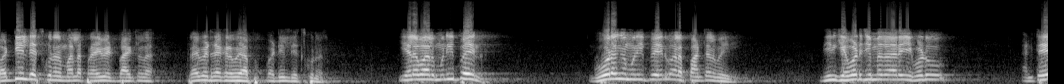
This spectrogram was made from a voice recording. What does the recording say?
వడ్డీలు తెచ్చుకున్నారు మళ్ళీ ప్రైవేట్ బ్యాంకుల ప్రైవేట్ దగ్గర పోయి వడ్డీలు తెచ్చుకున్నారు. ఇలా వాళ్ళు మునిగిపోయినారు. ఘోరంగా మునిగిపోయినారు వాళ్ళ పంటలు పోయి దీనికి ఎవడు జిమ్మదారి ఎవడు అంటే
